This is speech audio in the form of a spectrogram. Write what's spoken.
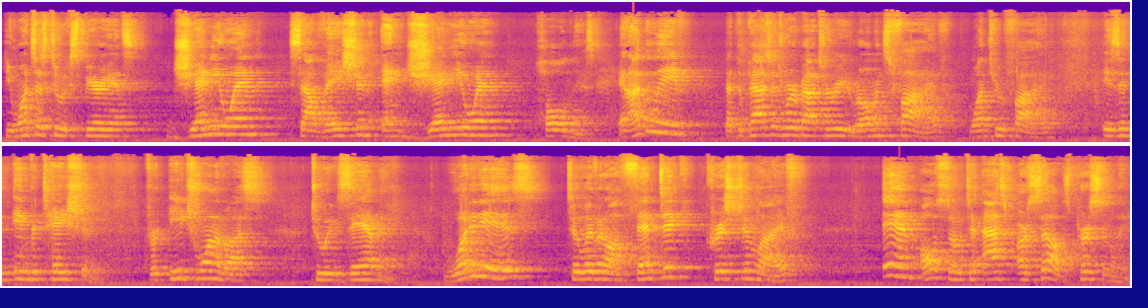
He wants us to experience genuine salvation and genuine wholeness. And I believe that the passage we're about to read, Romans 5 1 through 5, is an invitation for each one of us to examine what it is to live an authentic Christian life and also to ask ourselves personally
